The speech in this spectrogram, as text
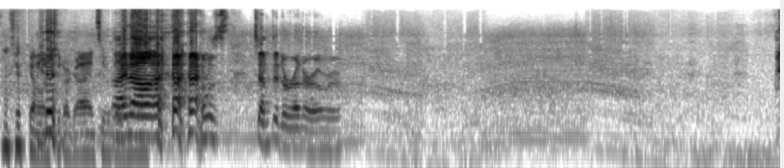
Kinda want to shoot our guy and see what I know. I was tempted to run her over.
